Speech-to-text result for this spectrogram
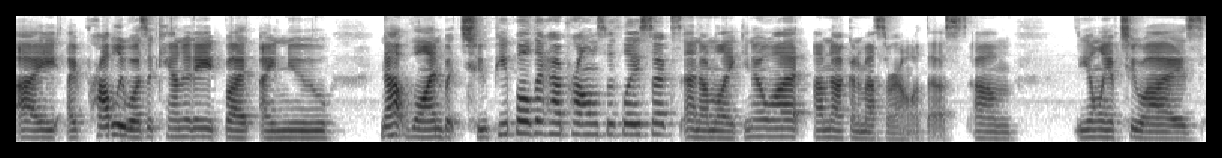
I, I probably was a candidate, but I knew not one, but two people that had problems with LASIK. And I'm like, you know what? I'm not going to mess around with this. Um, you only have two eyes.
